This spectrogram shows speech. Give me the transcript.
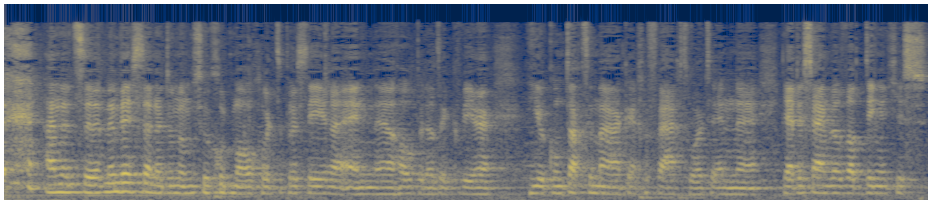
aan het, uh, mijn best aan het doen om zo goed mogelijk te presteren. En uh, hopen dat ik weer hier contacten maak en gevraagd word. En uh, ja, er zijn wel wat dingetjes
